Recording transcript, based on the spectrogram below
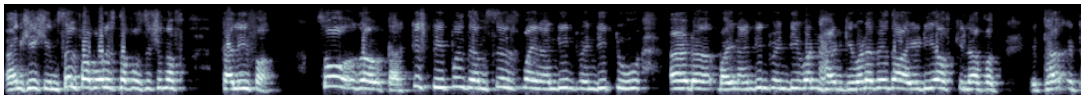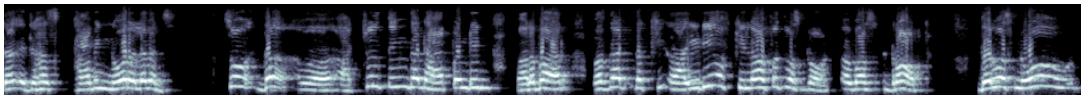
And he himself abolished the position of Khalifa. So the Turkish people themselves by 1922 had uh, by 1921 had given away the idea of Khilafat. It, ha it, it has having no relevance. So the uh, actual thing that happened in Malabar was that the idea of Khilafat was, drawn, uh, was dropped. There was no,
